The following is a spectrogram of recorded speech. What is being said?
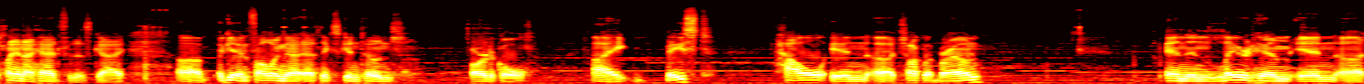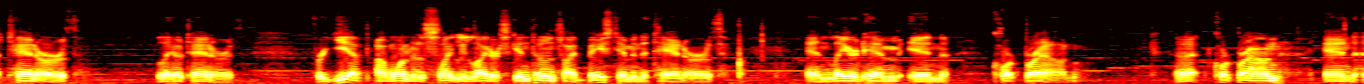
plan I had for this guy. Uh, again, following that Ethnic Skin Tones article, I based Howl in uh, chocolate brown and then layered him in uh, tan earth Vallejo Tan Earth. For Yip, I wanted a slightly lighter skin tone, so I based him in the Tan Earth and layered him in Cork Brown. Now that Cork Brown and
